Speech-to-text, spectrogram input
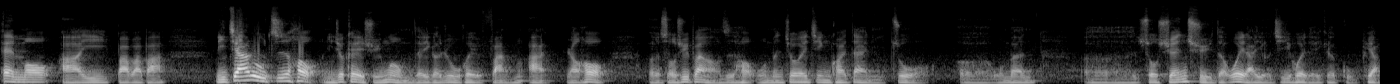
M O R E 八八八。你加入之后，你就可以询问我们的一个入会方案。然后，呃，手续办好之后，我们就会尽快带你做。呃，我们呃所选取的未来有机会的一个股票，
